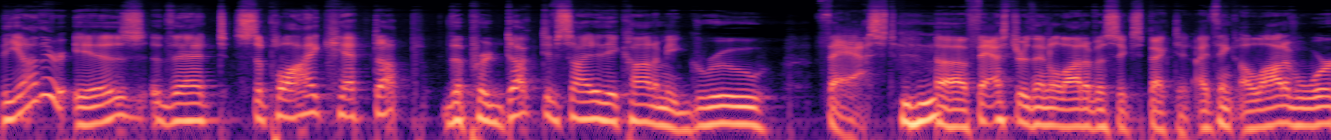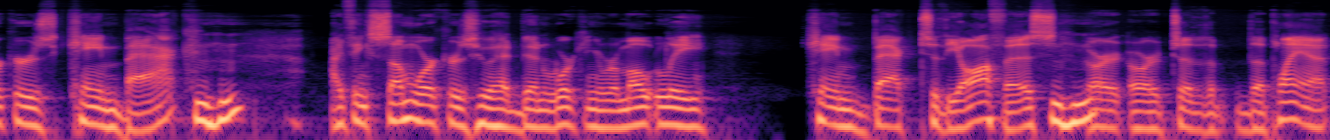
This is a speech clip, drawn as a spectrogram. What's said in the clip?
The other is that supply kept up. The productive side of the economy grew fast, uh, faster than a lot of us expected. I think a lot of workers came back. I think some workers who had been working remotely came back to the office mm-hmm. or, or to the, the plant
